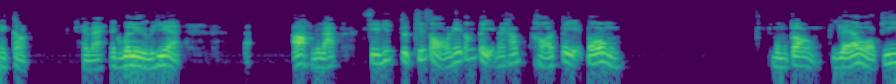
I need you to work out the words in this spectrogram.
นึกก่อนเห็นไหมแล้วกูก็ลืมไปเฮียอ๋อรู้ละ ซีนที่จุดที่สองที่ต้องตินะครับ ขอติตรง มุมกล้องอีกแล้วกี้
